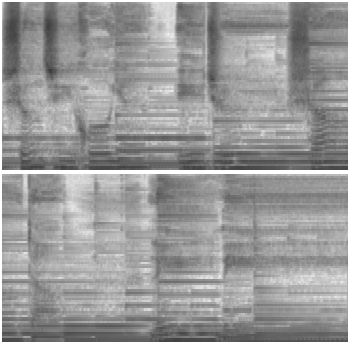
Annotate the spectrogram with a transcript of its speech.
升起火焰，一直烧到黎明，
